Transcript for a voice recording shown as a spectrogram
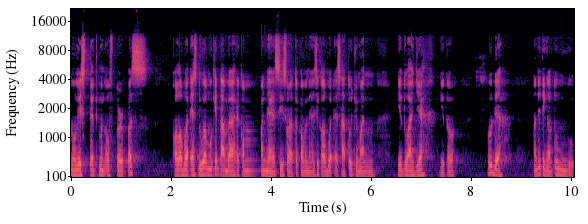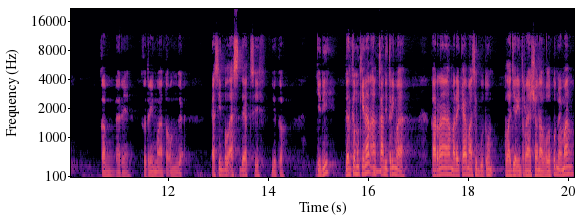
nulis statement of purpose. Kalau buat S2 mungkin tambah rekomendasi, surat rekomendasi. Kalau buat S1 cuman itu aja gitu. Udah, nanti tinggal tunggu kabarnya, keterima atau enggak. As simple as that sih gitu. Jadi, dan kemungkinan akan mhm. diterima karena mereka masih butuh pelajar internasional. Walaupun memang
